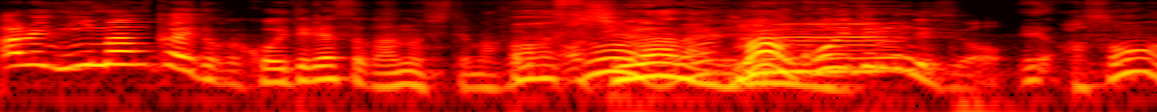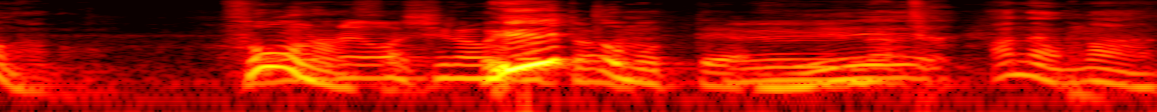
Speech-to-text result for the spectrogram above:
あれ2万回とか超えてるやつとかあんの知ってます？ああそう知らない。万超えてるんですよ。えあそうなの？そうなんですよ。えっと思って。ええあんなまあ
